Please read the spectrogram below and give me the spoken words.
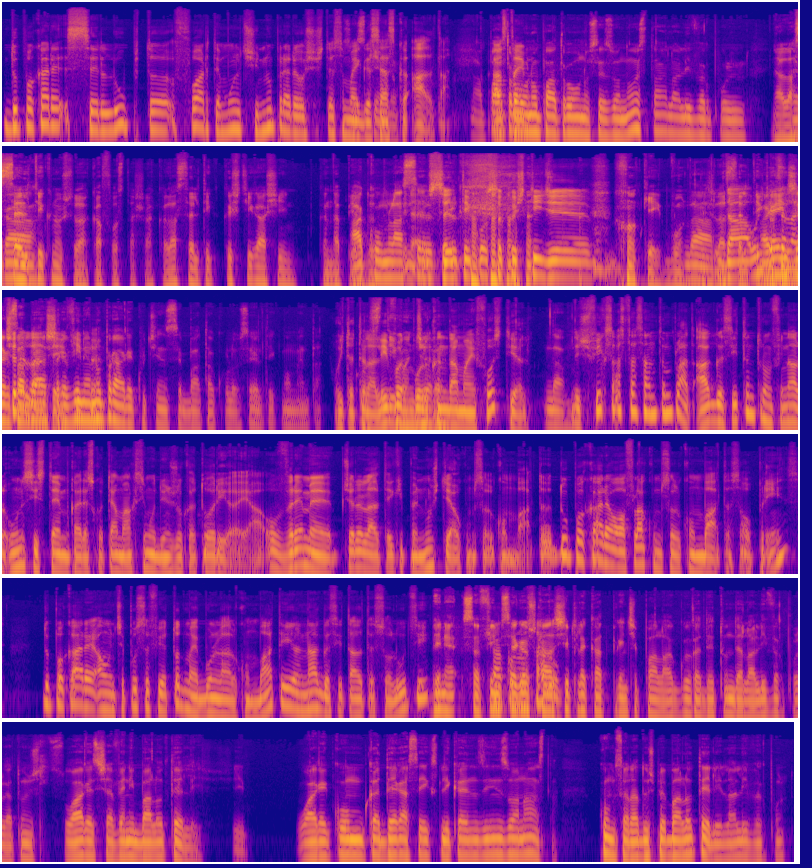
după care se luptă foarte mult și nu prea reușește să Se mai schimbă. găsească alta. Da, Asta e- 4-1-4-1 sezonul ăsta, la Liverpool. Dar la Era- Celtic nu știu dacă a fost așa, că la Celtic câștiga și când a pierdut. Acum la Bine, Celtic, Celtic o să câștige Ok, bun. Da. Deci la Da, Celtic uite-te la Rangers abia celelalte își revine, echipe. nu prea are cu cine se bată acolo Celtic momentan. Uite-te Cu la Steven Liverpool Gerrard. când a mai fost el. Da. Deci fix asta s-a întâmplat. A găsit într-un final un sistem care scotea maximul din jucătorii ăia. O vreme celelalte echipe nu știau cum să-l combată, după care au aflat cum să-l combată, s-au prins, după care au început să fie tot mai bun la a-l combate, el n-a găsit alte soluții. Bine, să fim acolo serios s-a că a rupt. și plecat principal la gură de tun de la Liverpool atunci Suarez și a venit Balotelli. Și oarecum căderea se explică în, în zona asta. Cum să-l aduci pe Balotelli la Liverpool?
